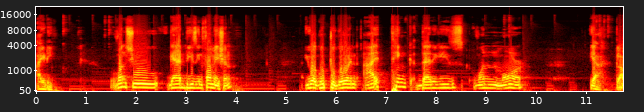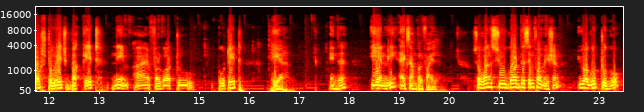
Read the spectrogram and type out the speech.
ID. Once you get these information, you are good to go. And i think there is one more yeah cloud storage bucket name. I forgot to put it here in the env example file. So once you got this information you are good to go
